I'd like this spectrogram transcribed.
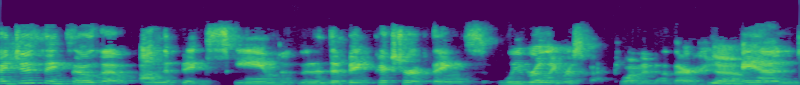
I do think though that on the big scheme the, the big picture of things we really respect one another. Yeah. And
